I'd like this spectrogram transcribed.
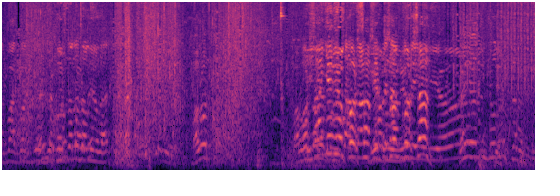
Bak bak bak gördün korsana dalıyorlar. Balon. Korsan geliyor korsan. Korsan korsan. Ben yardımcı olurum sana dedim.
